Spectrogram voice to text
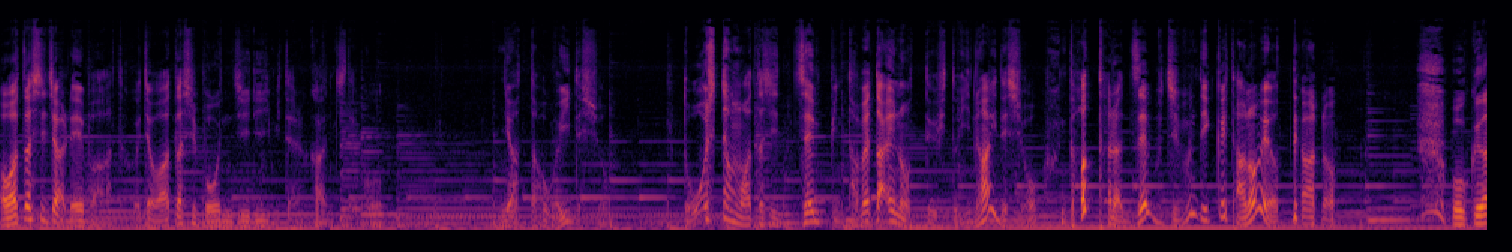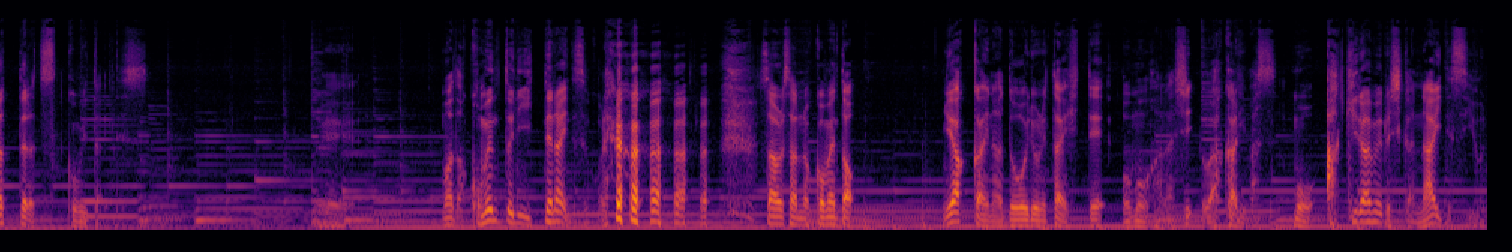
私じゃあレバーとか、じゃあ私ぼんじりみたいな感じでこう、やった方がいいでしょ？どうしても私全品食べたいのっていう人いないでしょ？だったら全部自分で一回頼めよってあの 僕だったら突っ込みたいです。えー、まだコメントに行ってないんですよ、これサウルさんのコメント。厄介な同僚に対して思う話、わかります。もう諦めるしかないですよね。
